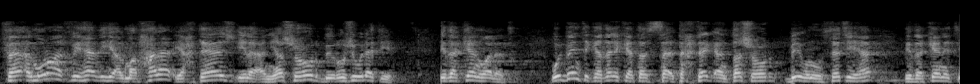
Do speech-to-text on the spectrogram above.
فالمراهق في هذه المرحلة يحتاج إلى أن يشعر برجولته. إذا كان ولد والبنت كذلك تحتاج أن تشعر بأنوثتها. إذا كانت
